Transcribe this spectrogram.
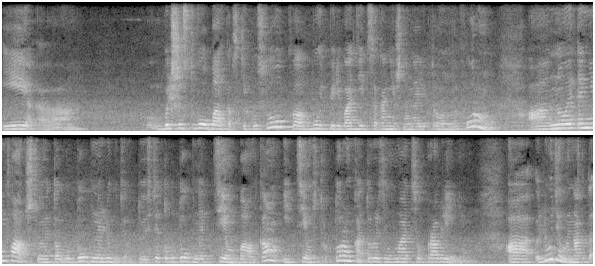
и а, большинство банковских услуг будет переводиться, конечно, на электронную форму, но это не факт, что это удобно людям. То есть это удобно тем банкам и тем структурам, которые занимаются управлением. А людям иногда,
